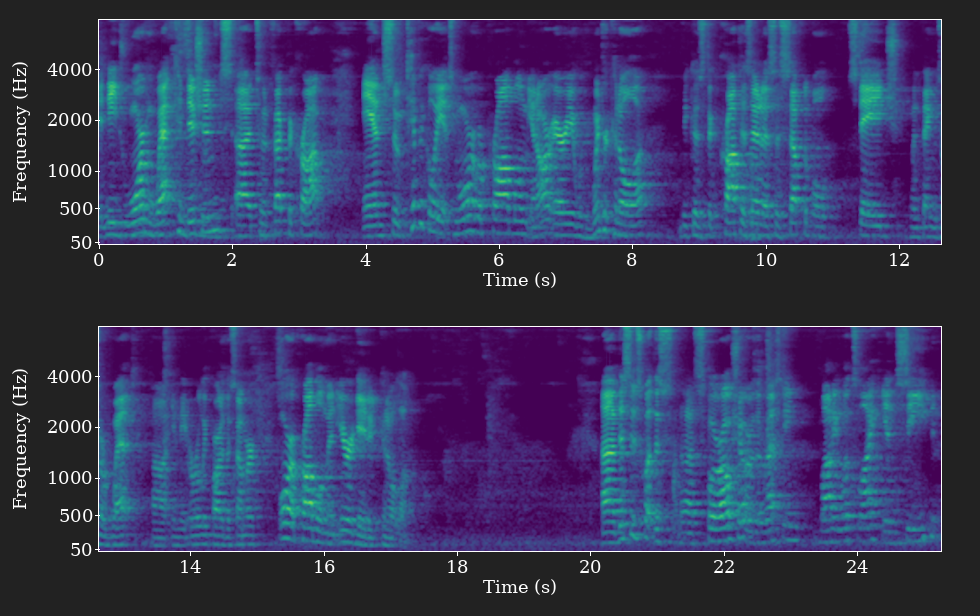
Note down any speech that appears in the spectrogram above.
It needs warm, wet conditions uh, to infect the crop. And so typically it's more of a problem in our area with winter canola because the crop is at a susceptible stage when things are wet uh, in the early part of the summer, or a problem in irrigated canola. Uh, this is what the uh, sclerotia or the resting body looks like in seed.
